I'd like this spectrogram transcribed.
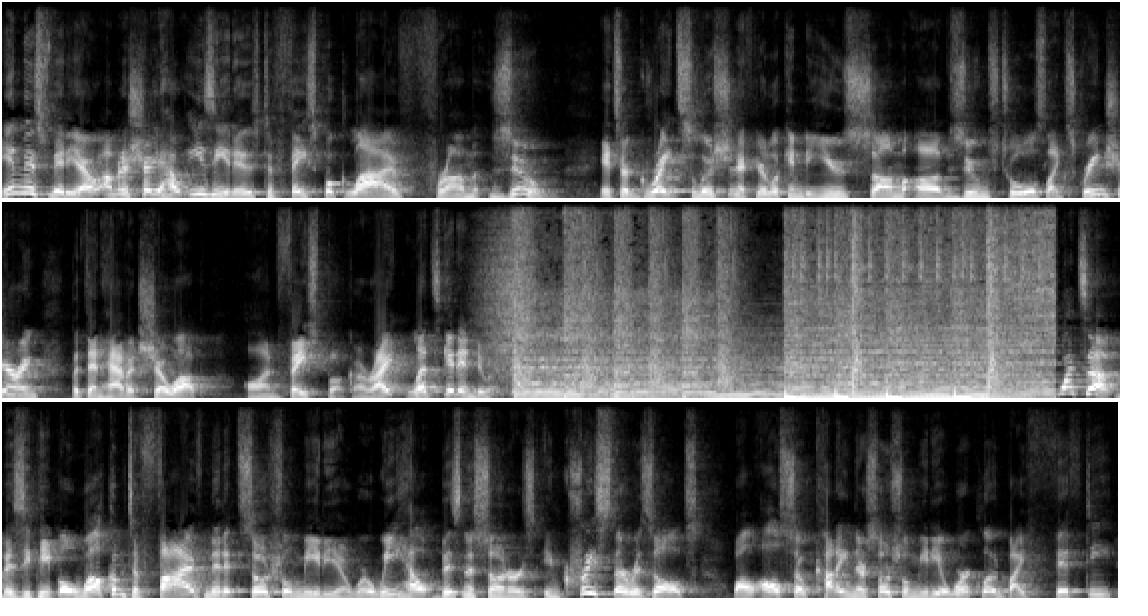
In this video, I'm going to show you how easy it is to Facebook Live from Zoom. It's a great solution if you're looking to use some of Zoom's tools like screen sharing, but then have it show up on Facebook. All right, let's get into it. What's up, busy people? Welcome to 5 Minute Social Media, where we help business owners increase their results while also cutting their social media workload by 50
